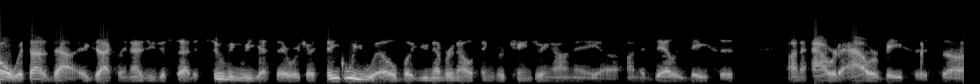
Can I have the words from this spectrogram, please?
Oh, without a doubt, exactly. And as you just said, assuming we get there, which I think we will, but you never know. Things are changing on a uh, on a daily basis, on an hour to hour basis. Uh,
